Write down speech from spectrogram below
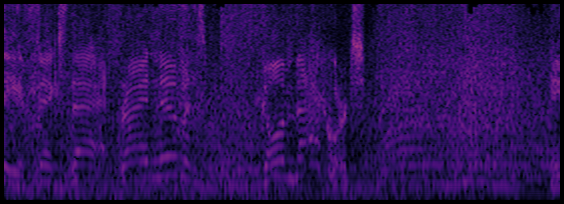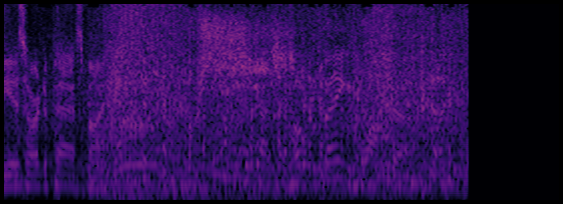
do you fix that? Ryan Newman's going backwards. He is hard to pass, Mike. oh, got the whole thing blocked up.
